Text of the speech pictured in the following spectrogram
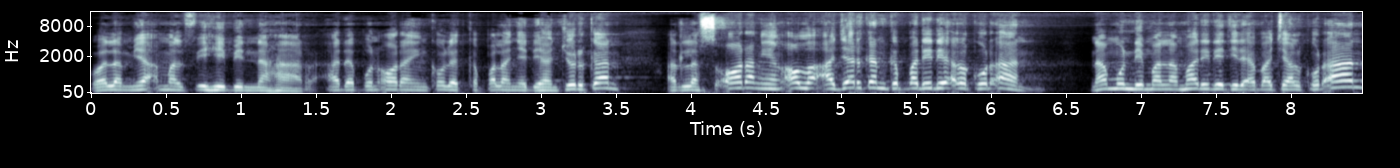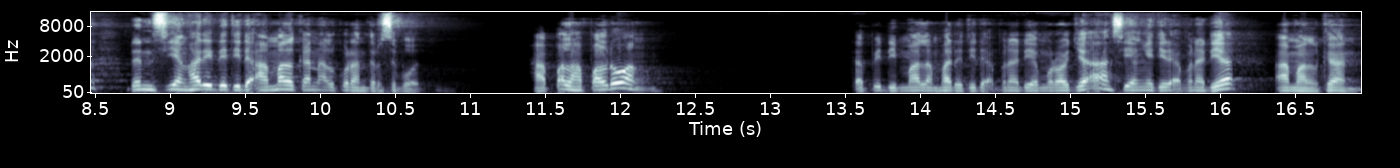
walam ya'mal fihi bin nahar. Adapun orang yang kau lihat kepalanya dihancurkan adalah seorang yang Allah ajarkan kepada dia Al-Quran. Namun di malam hari dia tidak baca Al-Quran dan siang hari dia tidak amalkan Al-Quran tersebut. Hafal-hafal doang. Tapi di malam hari tidak pernah dia merojaah, siangnya tidak pernah dia amalkan.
